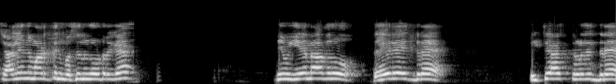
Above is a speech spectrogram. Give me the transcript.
ಚಾಲೆಂಜ್ ಮಾಡ್ತೀನಿ ಬಸನಗೌಡ್ರಿಗೆ. ಏನಾದ್ರು ಧೈರ್ಯ ಇದ್ರೆ, ಇತಿಹಾಸ ತಿಳಿದಿದ್ರೆ,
